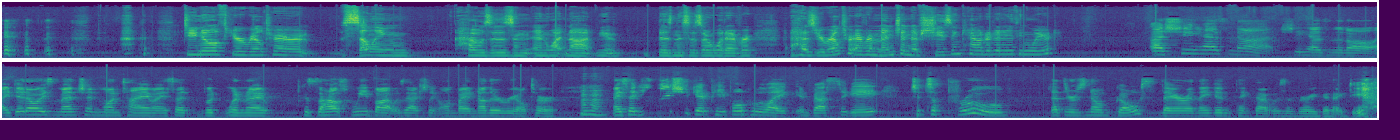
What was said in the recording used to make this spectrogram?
Do you know if your realtor selling houses and, and whatnot, you know, businesses or whatever, has your realtor ever mentioned if she's encountered anything weird? Uh, she has not. She hasn't at all. I did always mention one time. I said, but when I because the house we bought was actually owned by another realtor. Mhm. I said you guys should get people who like investigate to to prove that there's no ghost there, and they didn't think that was a very good idea.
